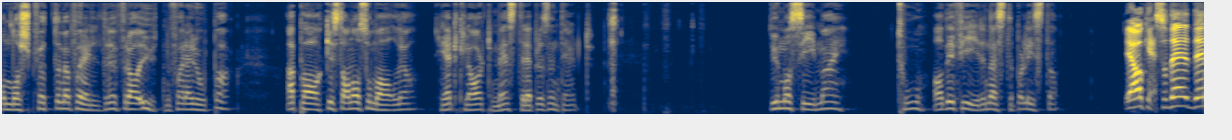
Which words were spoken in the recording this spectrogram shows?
og norskfødte med foreldre fra utenfor Europa er Pakistan og Somalia helt klart mest representert. Du må si meg to av de fire neste på lista. Ja, ok, så det, det,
